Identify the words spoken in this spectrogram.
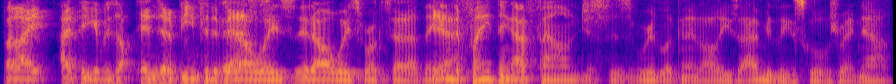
but I I think it was ended up being for the It best. always it always works out. I think. And the funny thing I found, just as we're looking at all these Ivy League schools right now,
